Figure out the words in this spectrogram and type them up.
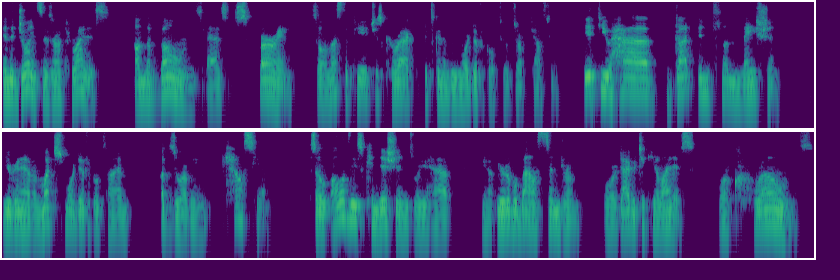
In the joints is arthritis. On the bones as spurring. So unless the pH is correct, it's going to be more difficult to absorb calcium. If you have gut inflammation, you're going to have a much more difficult time absorbing calcium. So all of these conditions where you have, you know, irritable bowel syndrome, or diverticulitis or Crohn's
